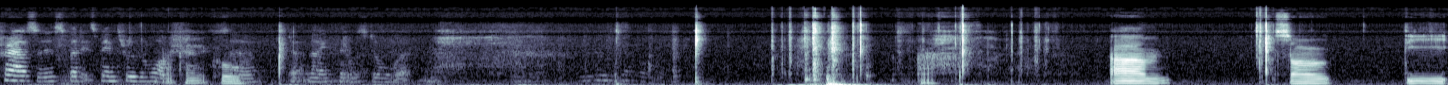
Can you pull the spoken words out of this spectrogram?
trousers, but it's been through the wash. okay cool So don't know if it'll still work. Um, so the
